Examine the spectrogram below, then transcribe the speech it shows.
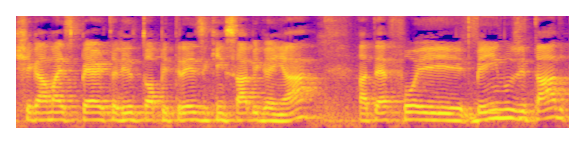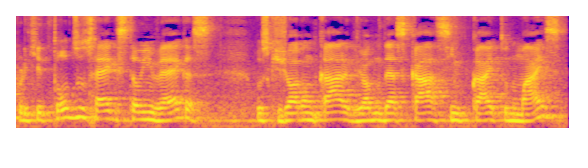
chegar mais perto ali do top 13 quem sabe ganhar, até foi bem inusitado, porque todos os regs estão em Vegas os que jogam caro, que jogam 10k, 5k e tudo mais.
